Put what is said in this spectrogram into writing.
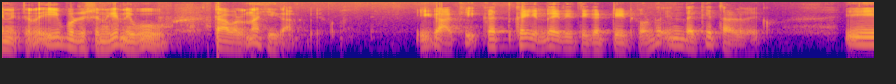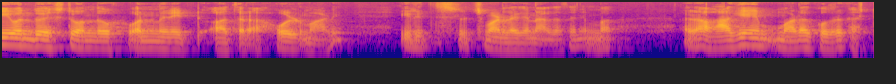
ಏನಿರ್ತದೆ ಈ ಪೊಸಿಷನ್ಗೆ ನೀವು ಟಾವಲನ್ನು ಹೀಗೆ ಹಾಕಬೇಕು. ಈಗ ಹಾಕಿ ಕತ್, ಕೈಯಿಂದ ಈ ರೀತಿ ಗಟ್ಟಿ ಇಟ್ಕೊಂಡು ಹಿಂದಕ್ಕೆ ತಳ್ಳಬೇಕು. ಈ ಒಂದು ಎಷ್ಟು, ಒಂದು ಒನ್ ಮಿನಿಟ್ ಆ ಥರ ಹೋಲ್ಡ್ ಮಾಡಿ ಈ ರೀತಿ ಸ್ಟ್ರೆಚ್ ಮಾಡಿದಾಗ ಏನಾಗುತ್ತೆ, ನಿಮ್ಮ ನಾವು ಹಾಗೇ ಮಾಡೋಕ್ಕೆ ಹೋದರೆ ಕಷ್ಟ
